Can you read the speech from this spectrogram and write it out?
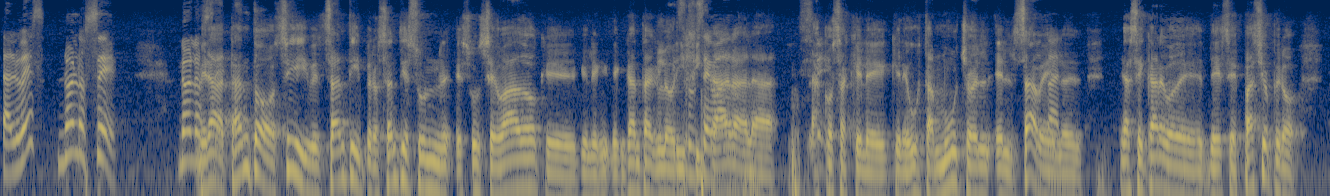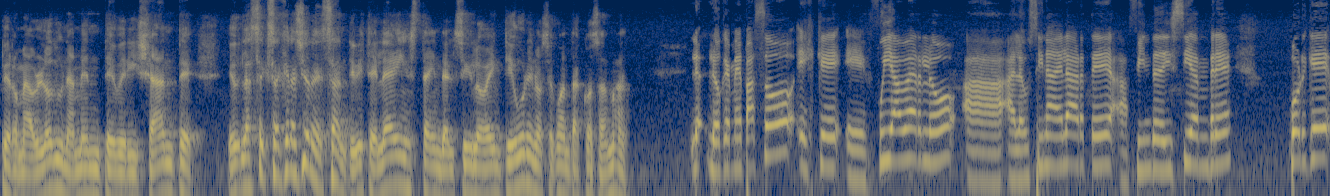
Tal vez, no lo sé. No Mirá, tanto, sí, Santi, pero Santi es un, es un cebado que, le, encanta glorificar a las cosas que le, que le, gustan mucho. Él, sabe, le, hace cargo de, ese espacio, pero, pero me habló de una mente brillante. Eh, las exageraciones de Santi, ¿viste? El Einstein del siglo XXI y no sé cuántas cosas más. Lo, que me pasó es que eh, fui a verlo a, la usina del arte a fin de diciembre, porque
